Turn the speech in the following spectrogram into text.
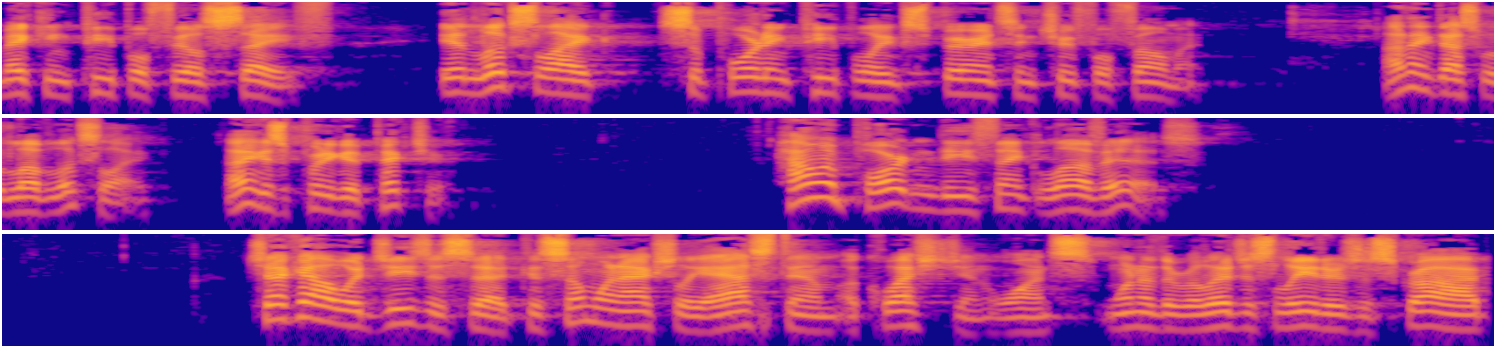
making people feel safe. It looks like supporting people experiencing true fulfillment. I think that's what love looks like. I think it's a pretty good picture. How important do you think love is? Check out what Jesus said, because someone actually asked him a question once. One of the religious leaders, a scribe,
